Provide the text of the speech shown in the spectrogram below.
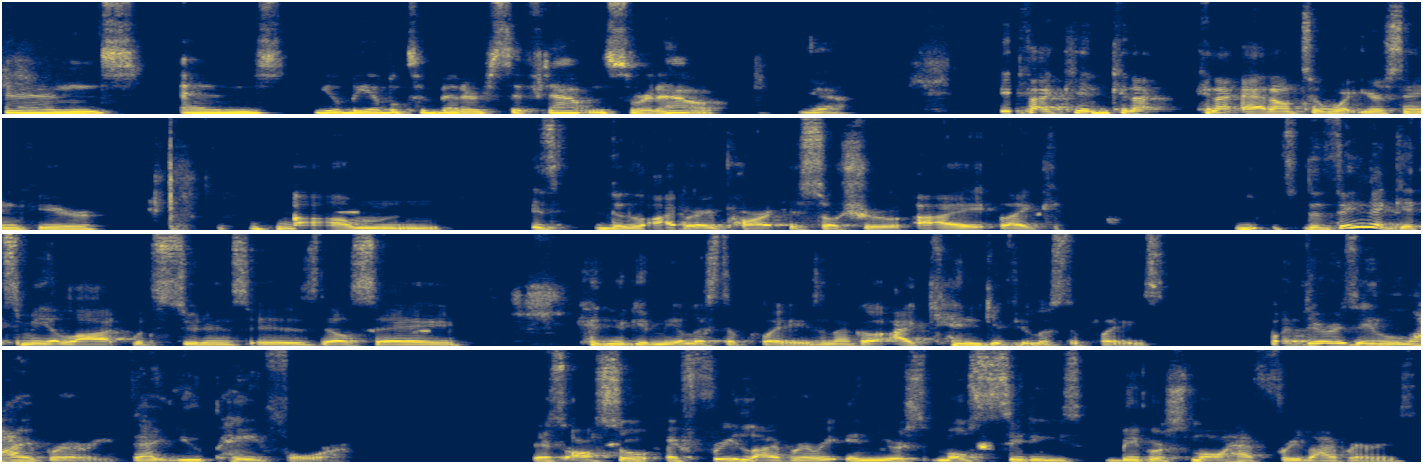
and and you'll be able to better sift out and sort out. Yeah. If i can can i can i add on to what you're saying here? Mm-hmm. Um, is the library part is so true. I like the thing that gets me a lot with students is they'll say, "Can you give me a list of plays?" And I go, "I can give you a list of plays, but there is a library that you pay for. There's also a free library in your most cities, big or small, have free libraries.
